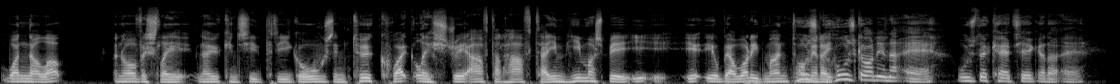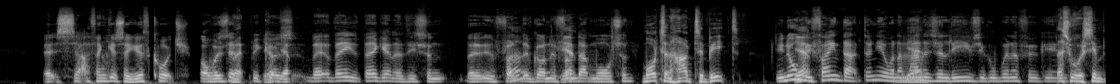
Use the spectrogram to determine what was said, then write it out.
one nil up, and obviously now concede three goals and two quickly straight after half time. He must be. He, he, he'll be a worried man, Tommy Who's, Wright. who's gone in at Ayr? Who's the caretaker at Ayr? It's. I think it's a youth coach. Oh, is it? Right, Because yep. they, they, they're getting a decent. They're in front. Huh? They've gone in front Yep. at Morton. Morton hard to beat. You normally Yeah. find that, don't you? When a Yeah. manager leaves, you can win a few games. That's what we're saying.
